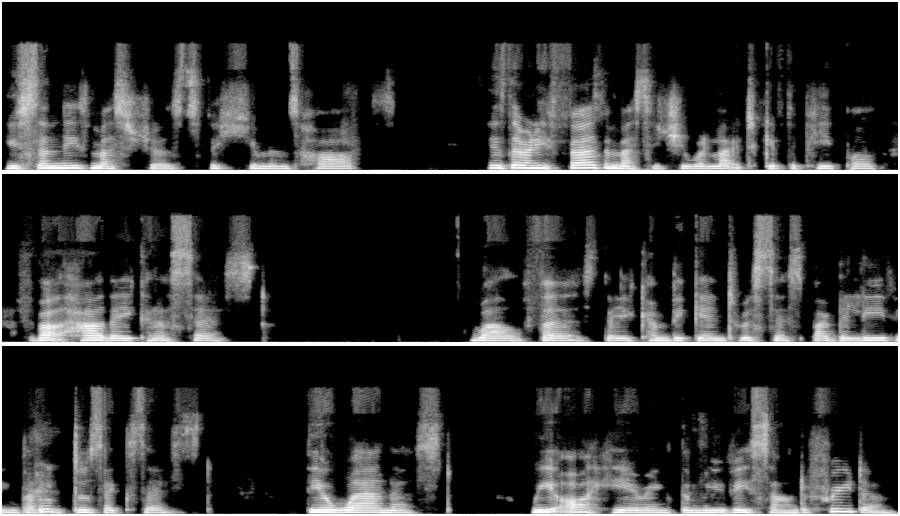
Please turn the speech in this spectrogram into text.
you send these messages to the humans' hearts. Is there any further message you would like to give the people about how they can assist? Well, first, they can begin to assist by believing that it does exist. The awareness. We are hearing the movie Sound of Freedom.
